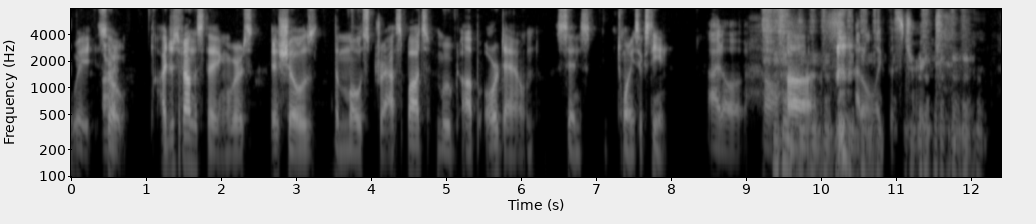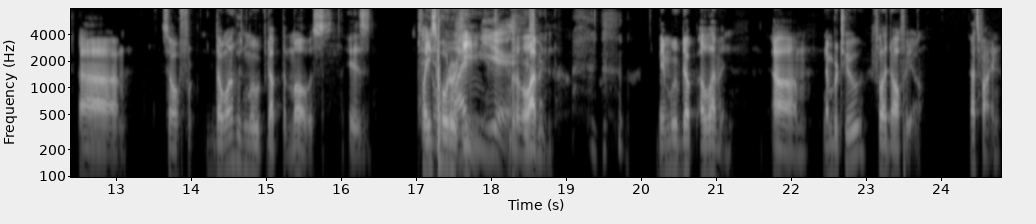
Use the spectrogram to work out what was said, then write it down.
Wait, All so right. I just found this thing where s- it shows the most draft spots moved up or down since 2016. I don't oh, Uh, I don't like this chart. Um, so for, the one who's moved up the most is placeholder E year. with 11. they moved up 11. Um, number two, Philadelphia. That's fine.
